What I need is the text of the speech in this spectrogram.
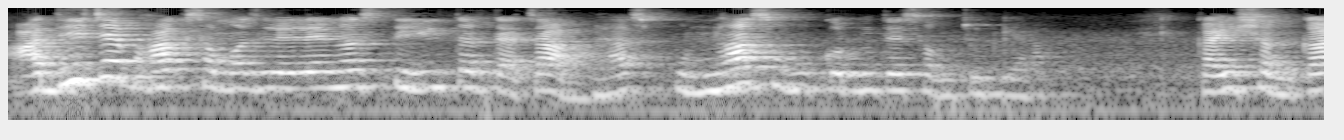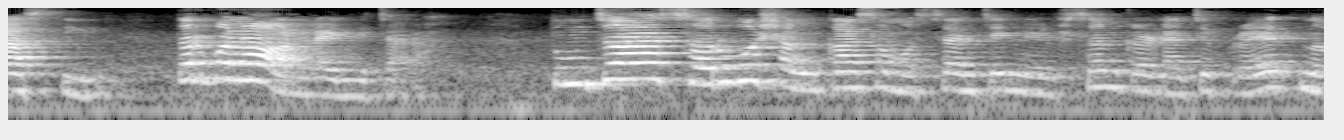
आधीचे भाग समजलेले नसतील तर त्याचा अभ्यास पुन्हा सुरू करून ते समजून घ्या. काही शंका असतील तर मला ऑनलाईन विचारा. तुमच्या सर्व शंका समस्यांचे निरसन करण्याचे प्रयत्न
